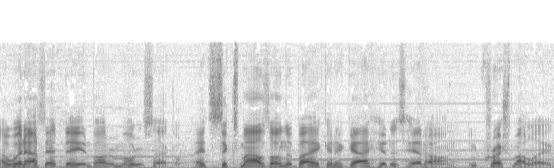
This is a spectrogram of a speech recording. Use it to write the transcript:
I went out that day and bought a motorcycle. I had six miles on the bike, and a guy hit his head on and crushed my leg.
